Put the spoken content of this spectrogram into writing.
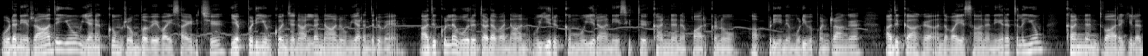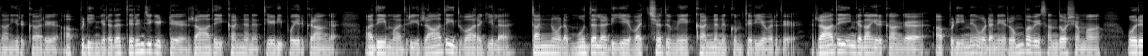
உடனே ராதையும் எனக்கும் ரொம்பவே வயசாயிடுச்சு. எப்படியும் கொஞ்ச நாள்ல நானும் இறந்துடுவேன். அதுக்குள்ள ஒரு தடவை நான் உயிருக்கும் உயிரா நேசித்து கண்ணனை பார்க்கணும் அப்படின்னு முடிவு பண்றாங்க. அதுக்காக அந்த வயசான நேரத்திலையும் கண்ணன் துவாரகில தான் இருக்காரு அப்படிங்கிறத தெரிஞ்சுக்கிட்டு ராதை கண்ணனை தேடி போயிருக்கிறாங்க. அதே மாதிரி ராதை துவாரகில தன்னோட முதல் அடியை வச்சதுமே கண்ணனுக்கும் தெரிய வருது. ராதை இங்கே தான் இருக்காங்க அப்படின்னு உடனே ரொம்பவே சந்தோஷமாக ஒரு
